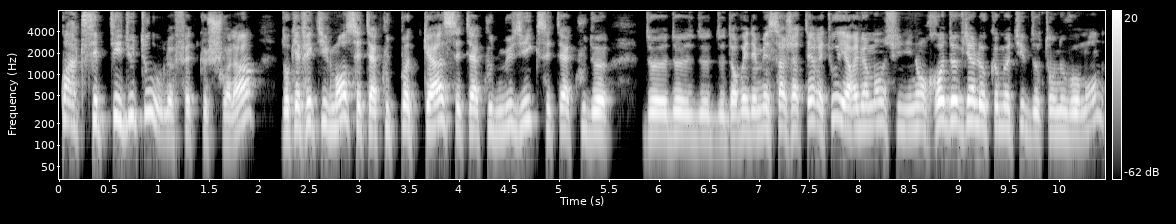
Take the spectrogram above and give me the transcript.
pas accepter du tout le fait que je sois là. Donc effectivement, c'était à coup de podcast, c'était à coup de musique, c'était à coup de d'envoyer de, des messages à terre et tout. Et arrivé un moment, je me suis dit non, redeviens locomotive de ton nouveau monde.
